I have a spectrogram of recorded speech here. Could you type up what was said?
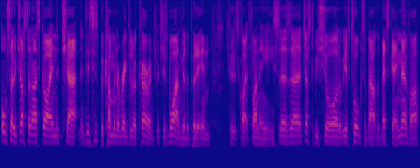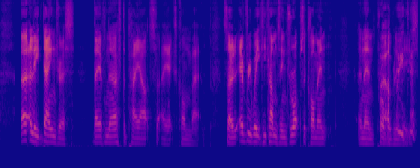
also, just a nice guy in the chat. This is becoming a regular occurrence, which is why I'm going to put it in because it's quite funny. He says, uh, "Just to be sure that we have talked about the best game ever, uh, Elite Dangerous. They have nerfed the payouts for AX Combat. So every week he comes in, drops a comment, and then probably leaves.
